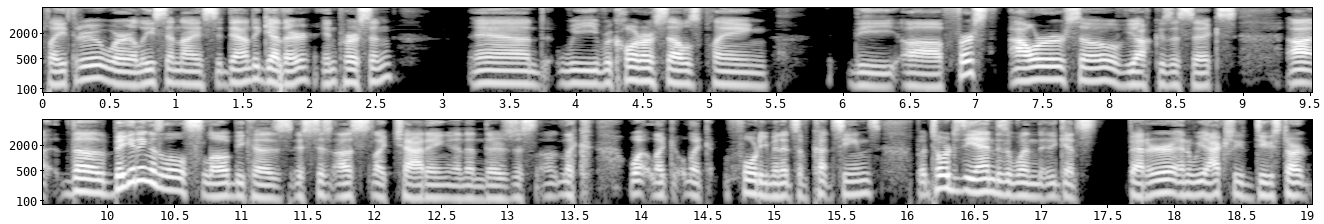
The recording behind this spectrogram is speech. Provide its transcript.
playthrough where Elisa and I sit down together in person and we record ourselves playing the uh, first hour or so of Yakuza 6. Uh, the beginning is a little slow because it's just us like chatting and then there's just uh, like what like like 40 minutes of cutscenes. But towards the end is when it gets better and we actually do start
